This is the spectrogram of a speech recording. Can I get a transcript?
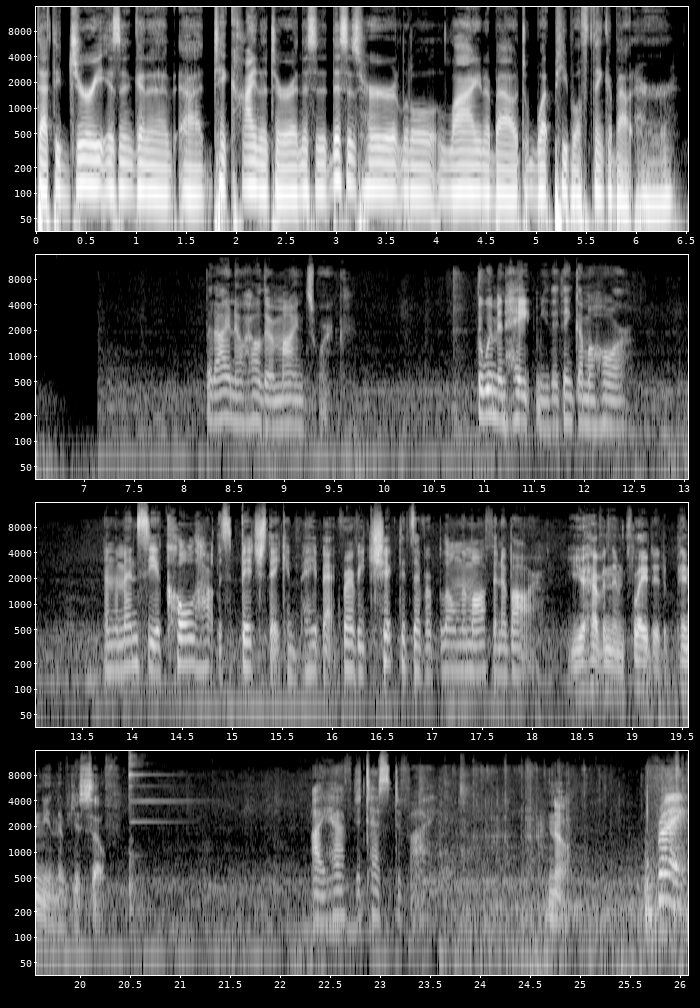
that the jury isn't going to uh, take kindly to her. And this is this is her little line about what people think about her. But I know how their minds work. The women hate me. They think I'm a whore. And the men see a cold, heartless bitch they can pay back for every chick that's ever blown them off in a bar. You have an inflated opinion of yourself. I have to testify. No. Frank.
